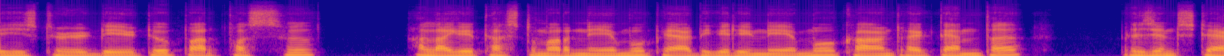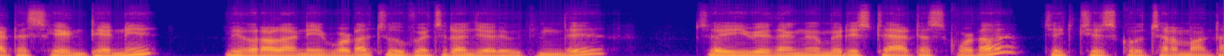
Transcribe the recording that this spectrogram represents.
registered date purpose అలాగే customer name category name contract ఎంత ప్రజెంట్ స్టేటస్ ఏంటి అని వివరాలన్నీ కూడా చూపించడం జరుగుతుంది. సో ఈ విధంగా మీరు స్టేటస్ కూడా చెక్ చేసుకోవచ్చు అనమాట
